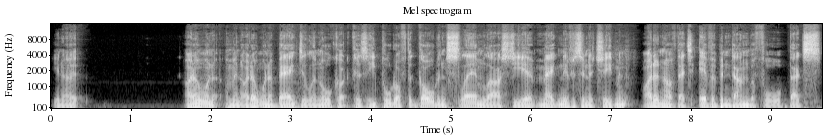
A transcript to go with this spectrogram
you know, I don't want to. I mean, I don't want to bag Dylan Alcott because he pulled off the Golden Slam last year. Magnificent achievement. I don't know if that's ever been done before. That's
